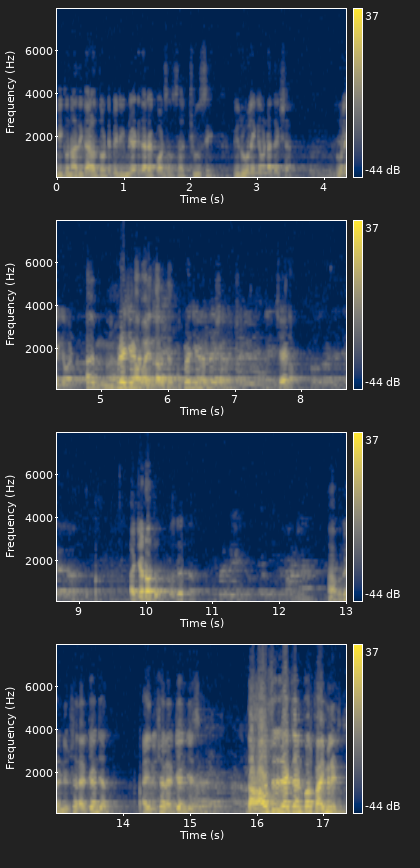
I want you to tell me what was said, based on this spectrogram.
మీకున్న అధికారాలతోటి మీరు ఇమీడియట్గా రికార్డ్స్ ఒకసారి చూసి మీరు రూలింగ్ ఇవ్వండి అధ్యక్ష. రూలింగ్ ఇవ్వండి. ఇప్పుడే చేయండి. ఇప్పుడే చేయండి అధ్యక్ష. చేయండి రెండు నిమిషాలు అడ్జాన్ చేద్దాం. ఐదు నిమిషాలు అడ్జాన్ చేసి. The house is exam for five minutes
